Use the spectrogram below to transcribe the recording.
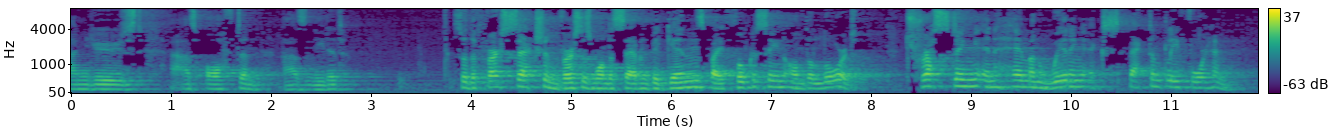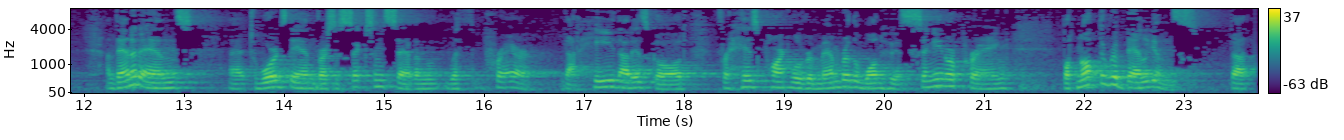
and used as often as needed. So the first section, verses 1 to 7, begins by focusing on the Lord, trusting in Him and waiting expectantly for Him. And then it ends uh, towards the end, verses 6 and 7, with prayer that He, that is God, for His part will remember the one who is singing or praying, but not the rebellions that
